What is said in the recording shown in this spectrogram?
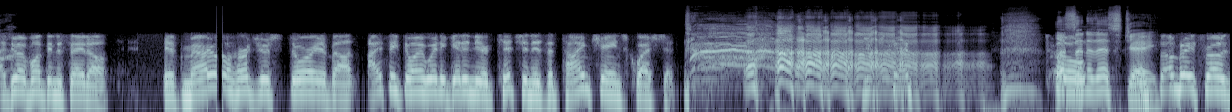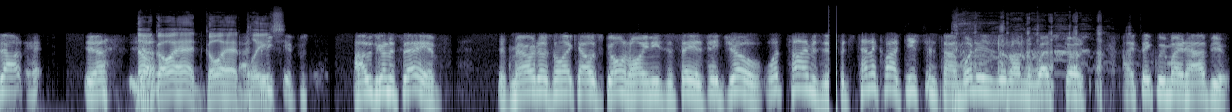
I do have one thing to say though. If Mario heard your story about, I think the only way to get into your kitchen is a time change question. listen So, to this, Jay. If somebody throws out, yeah. No, yeah. go ahead. Go ahead, I please. I was going to say if if Mario doesn't like how it's going, all he needs to say is, "Hey Joe, what time is it? If it's ten o'clock Eastern time, what is it on the West Coast? I think we might have you."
